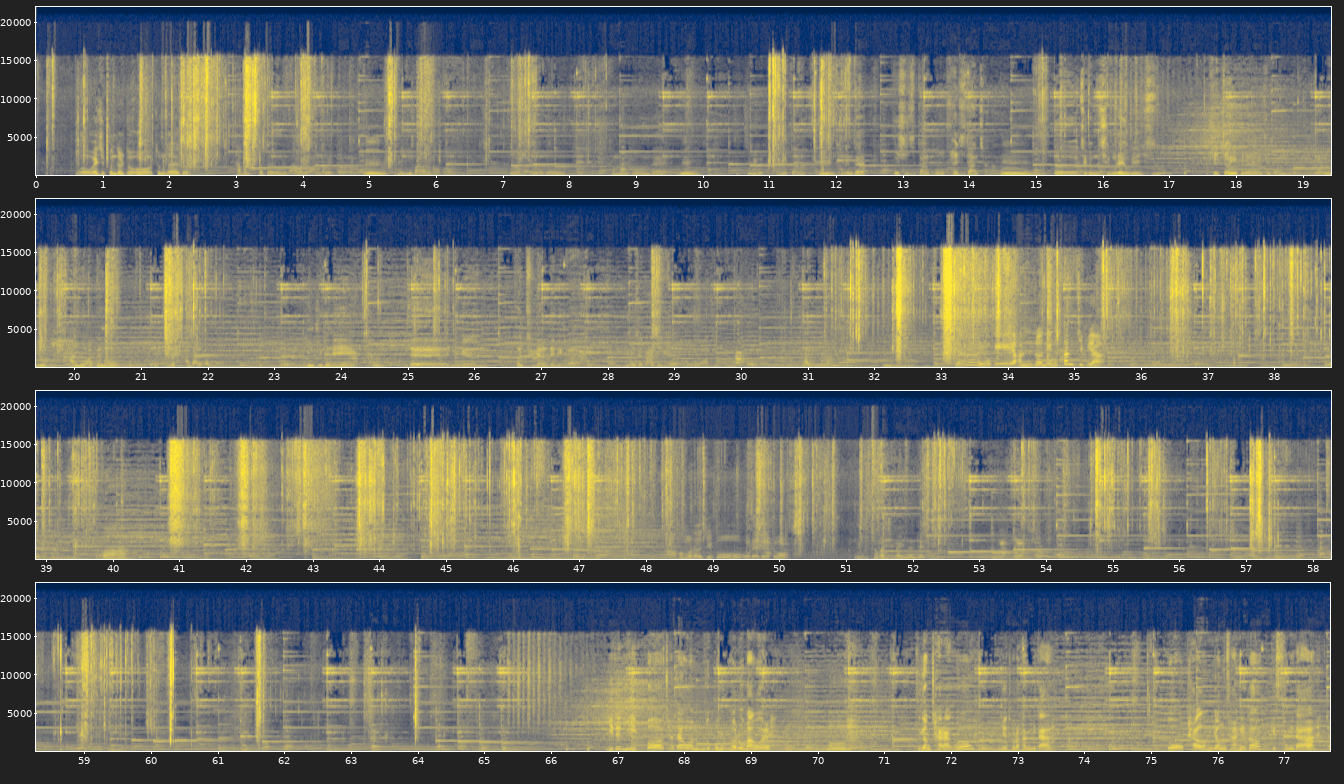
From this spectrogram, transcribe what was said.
뭐 외집분들도 좀 전에도 사고 싶어서 여기 마을에 왔다고 했잖아. 응, 근데 이 마을 봐봐. 이거 봐, 이거도 전망 좋은데 응, 흙집이 이거 다 되겠잖아? 응, 그런데 부시지도 않고 팔지도 않잖아. 응. 그 지금 시골에 여기 실- 실정이 그래요 지금 여기 다요 앞에는 흙집이 다 낡았네. 빈지분이 응. 이제 여기는 건축이 안 되니까 이곳에 나중에 또 와서 산다고 살지는 않죠. 음. 야, 여기 완전히 흑담집이야. 와. 아, 허물어지고 오래돼도 그 희소 가치가 있는 데도 이름이 이뻐 찾아온 높은 벼루마을 어, 구경 잘하고 이제 돌아갑니다. 또 다음 영상에서 뵙겠습니다.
